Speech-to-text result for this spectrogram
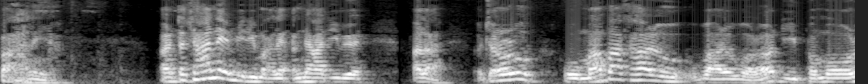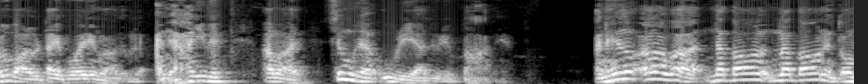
ပါနေရအဲတခြားနယ်မြေတွေမှာလည်းအများကြီးပဲ ဟုတ်လားကျွန်တော်တို့ဟိုမဘခါတို့ဘာလို့ပေါ့နော်ဒီဗမော်တို့ဘာလို့တိုက်ပွဲတွေမှာဆိုလဲအများကြီးပဲအမှစစ်မှုထမ်းဥပဒေရသူတွေပါနေအနည်းဆုံးအဲ့လောက်က2000 2000နဲ့3000ကျော်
